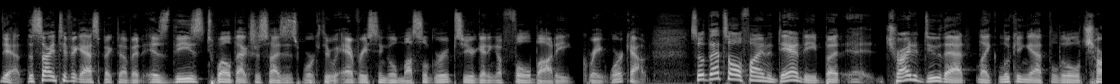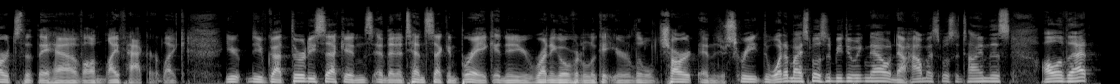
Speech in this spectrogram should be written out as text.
yeah, the scientific aspect of it is these 12 exercises work through every single muscle group, so you're getting a full body great workout. So that's all fine and dandy, but uh, try to do that like looking at the little charts that they have on Lifehacker. Like you're, you've got 30 seconds and then a 10 second break, and then you're running over to look at your little chart and your screen. What am I supposed to be doing now? Now, how am I supposed to time this? All of that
